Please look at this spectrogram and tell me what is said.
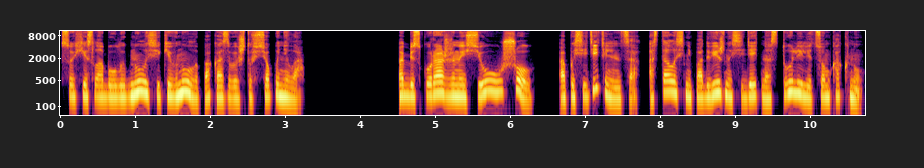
Сухи слабо улыбнулась и кивнула, показывая, что все поняла. Обескураженный Сиу ушел, а посетительница осталась неподвижно сидеть на стуле лицом к окну.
